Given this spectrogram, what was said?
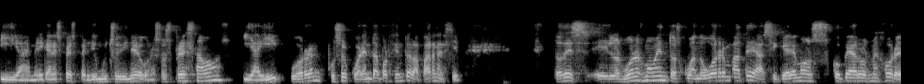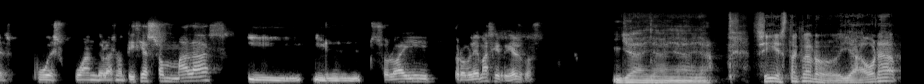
y, American Express perdió mucho dinero con esos préstamos y ahí Warren puso el 40% de la partnership. Entonces, eh, los buenos momentos, cuando Warren batea, si queremos copiar los mejores, pues cuando las noticias son malas y, y solo hay problemas y riesgos. Ya, ya, ya, ya. Sí, está claro. Y ahora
